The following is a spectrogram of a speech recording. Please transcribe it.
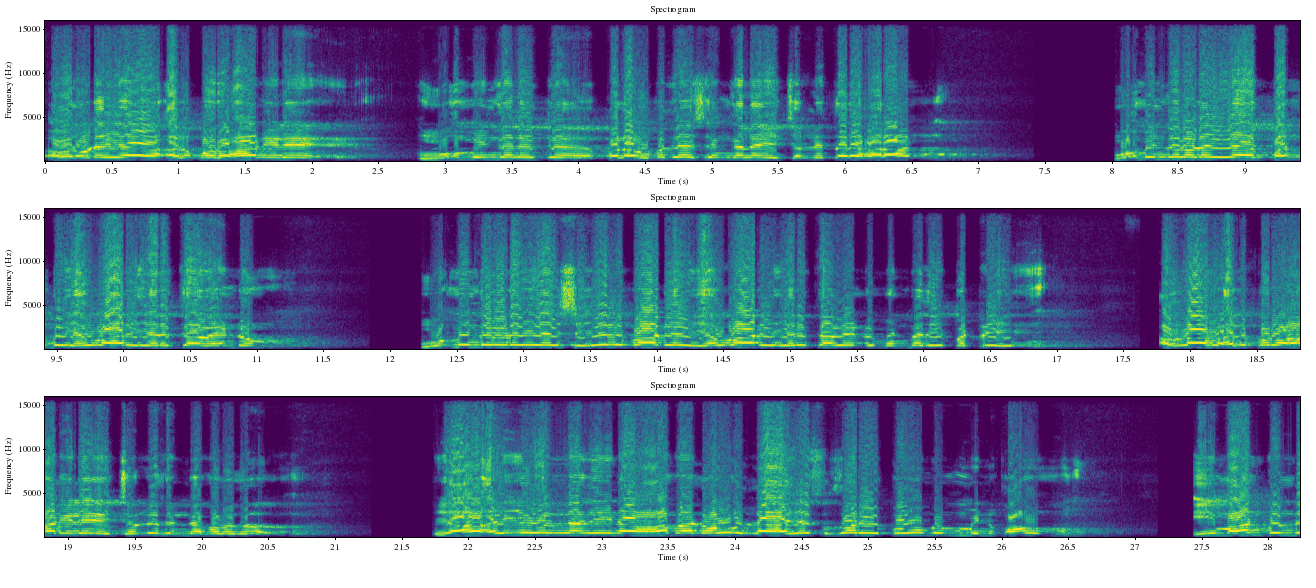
அவனுடைய அல் குர்ஆனிலே பல உபதேசங்களை சொல்லித் தருகிறான். முக்மின்களுடைய பண்பு எவ்வாறு இருக்க வேண்டும்? முக்மின்களுடைய செயல்பாடு எவ்வாறு இருக்க வேண்டும் என்பதை பற்றி அல்லாஹ் அல்குர்ஆனிலே சொல்லுகின்ற பொழுது யா ஐயுவல்லதீன ஆமனோ லா யஸ்ஹரு கௌமும் மின் கௌம். ஈமான் கொண்ட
